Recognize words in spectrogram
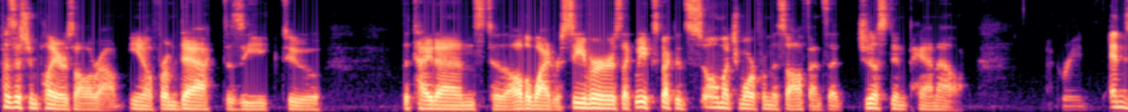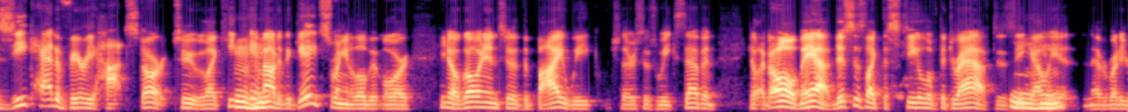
position players all around. You know, from Dak to Zeke to the tight ends to all the wide receivers. Like we expected so much more from this offense that just didn't pan out. Agreed. And Zeke had a very hot start too. Like he came Mhm. out of the gate swinging a little bit more. You know, going into the bye week, which there's is week seven. You're like, oh man, this is like the steal of the draft is Zeke Mhm. Elliott, and everybody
